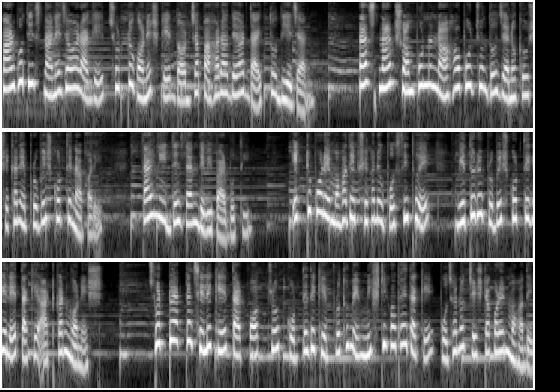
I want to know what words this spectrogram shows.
পার্বতী স্নানে যাওয়ার আগে ছোট্ট গণেশকে দরজা পাহারা দেওয়ার দায়িত্ব দিয়ে যান। তার স্নান সম্পূর্ণ না হওয়া পর্যন্ত যেন কেউ সেখানে প্রবেশ করতে না পারে। তাই নির্দেশ দেন দেবী পার্বতী। একটু পরে মহাদেব সেখানে উপস্থিত হয়ে ভেতরে প্রবেশ করতে গেলে তাকে আটকান গণেশ। ছোট্ট একটা ছেলেকে তার পথ রোধ করতে দেখে প্রথমে মিষ্টি কথায় তাকে বোঝানোর চেষ্টা করেন মহাদেব।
